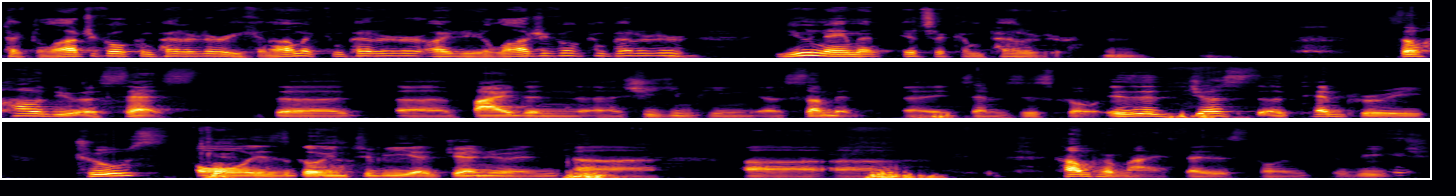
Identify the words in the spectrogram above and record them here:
Technological competitor, economic competitor, ideological competitor, Hmm. you name it, it's a competitor. So, how do you assess the uh, Biden uh, Xi Jinping uh, summit uh, in San Francisco? Is it just a temporary truce, or is it going to be a genuine uh, uh, compromise that is going to reach?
